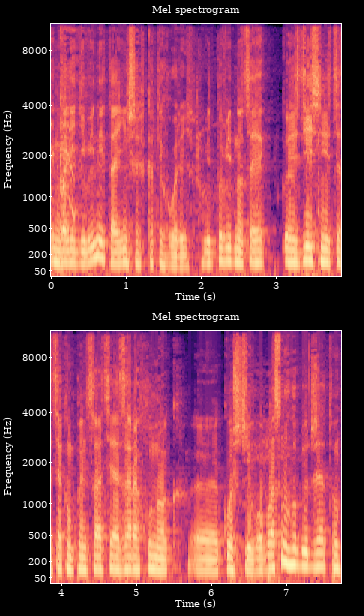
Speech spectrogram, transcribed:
інвалідів війни та інших категорій. Відповідно, це е, здійснюється ця компенсація за рахунок е, коштів обласного бюджету.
